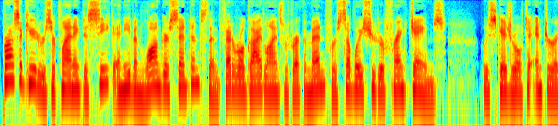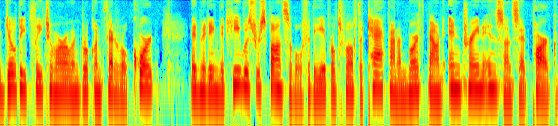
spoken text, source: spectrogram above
Prosecutors are planning to seek an even longer sentence than federal guidelines would recommend for subway shooter Frank James, who's scheduled to enter a guilty plea tomorrow in Brooklyn federal court, admitting that he was responsible for the April 12th attack on a northbound N train in Sunset Park.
